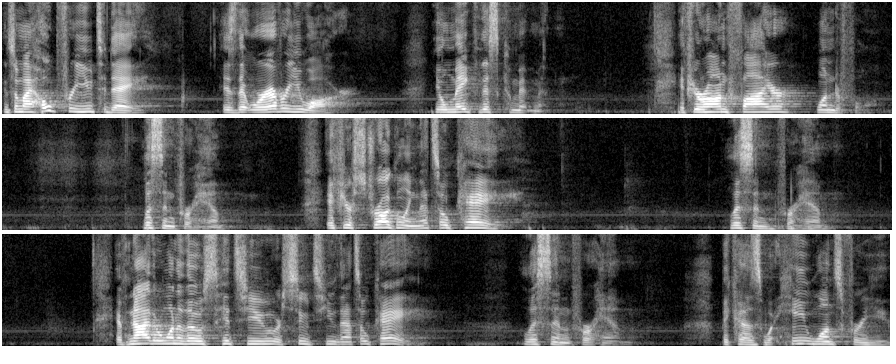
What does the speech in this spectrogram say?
And so, my hope for you today is that wherever you are, you'll make this commitment. If you're on fire, wonderful. Listen for Him. If you're struggling, that's okay. Listen for Him. If neither one of those hits you or suits you, that's okay. Listen for Him. Because what He wants for you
